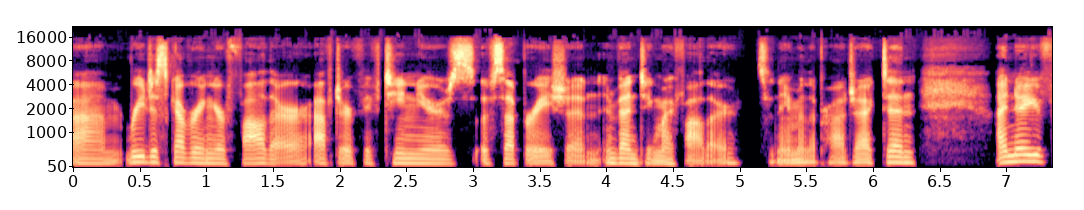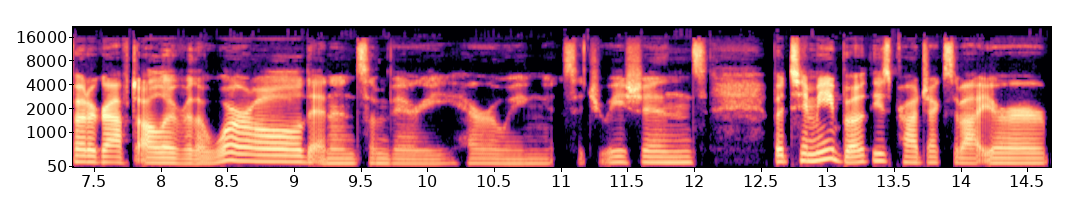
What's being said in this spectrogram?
um, rediscovering your father after 15 years of separation inventing my father it's the name of the project and I know you photographed all over the world and in some very harrowing situations. But to me, both these projects about your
